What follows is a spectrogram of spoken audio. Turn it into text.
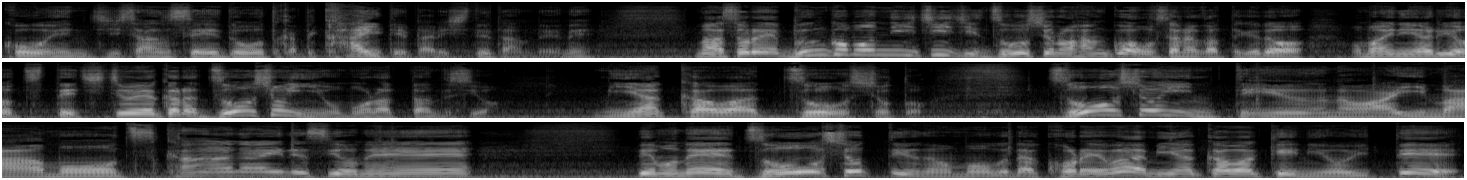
高円寺三省堂とかって書いてたりしてたんだよね。まあそれ文庫本にいちいち蔵書のハンコは押さなかったけど、お前にやるよっつって父親から蔵書印をもらったんですよ。宮川蔵書と。蔵書印っていうのは今もう使わないですよね。でもね、蔵書っていうのはもう、だこれは宮川家において、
